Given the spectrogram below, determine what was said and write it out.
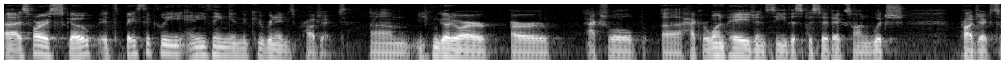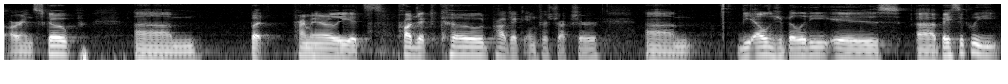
uh, as far as scope, it's basically anything in the Kubernetes project. Um, you can go to our, our actual uh, HackerOne page and see the specifics on which projects are in scope. Um, but primarily it's project code, project infrastructure. Um, the eligibility is uh, basically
